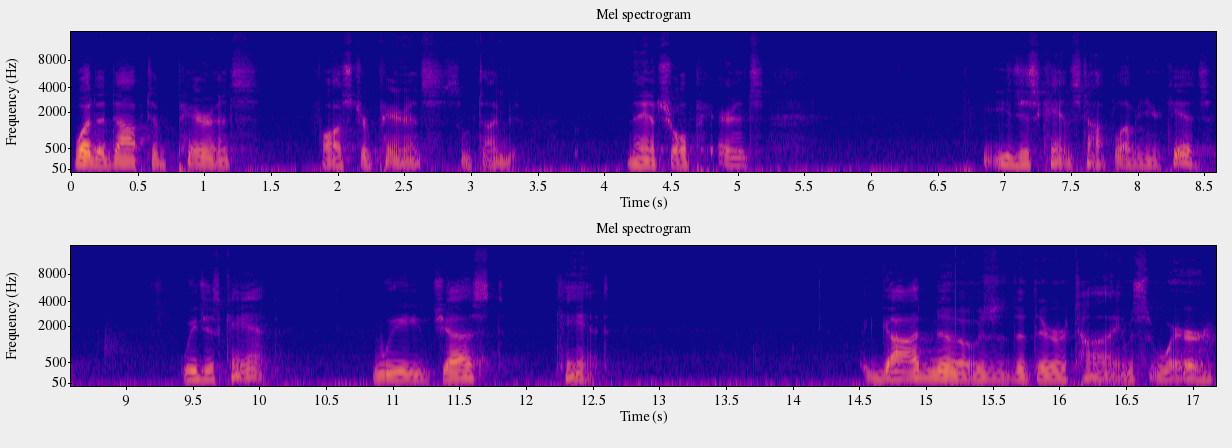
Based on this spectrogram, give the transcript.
what adoptive parents, foster parents, sometimes natural parents, you just can't stop loving your kids. We just can't. We just can't. God knows that there are times where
